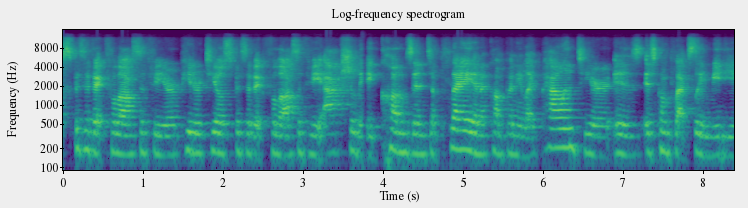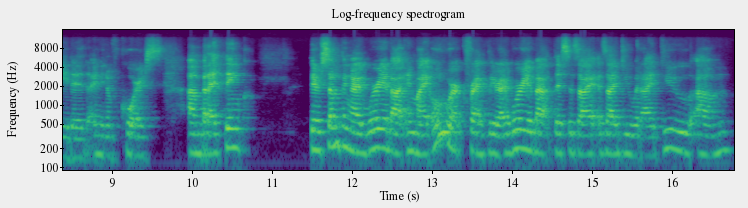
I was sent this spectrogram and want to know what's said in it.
specific philosophy or Peter Thiel specific philosophy actually comes into play in a company like Palantir is is complexly mediated. I mean, of course, um, but I think there's something I worry about in my own work. Frankly, or I worry about this as I as I do what I do, um,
